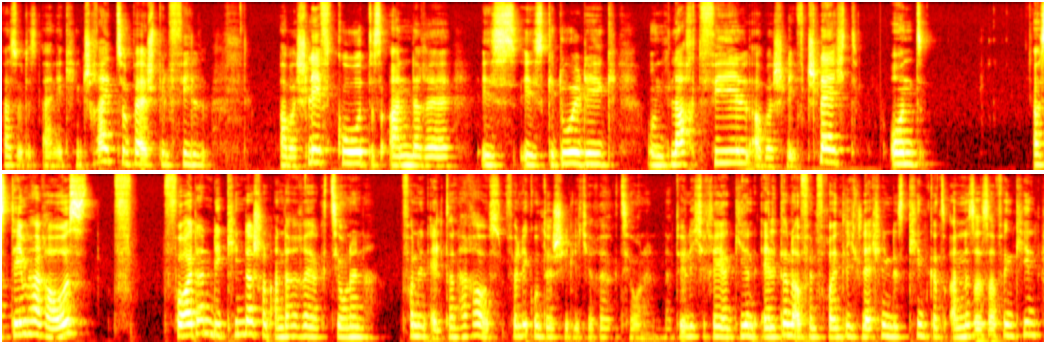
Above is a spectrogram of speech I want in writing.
Also das eine Kind schreit zum Beispiel viel, aber schläft gut, das andere ist, ist geduldig und lacht viel, aber schläft schlecht. Und aus dem heraus fordern die Kinder schon andere Reaktionen von den Eltern heraus. Völlig unterschiedliche Reaktionen. Natürlich reagieren Eltern auf ein freundlich lächelndes Kind ganz anders als auf ein Kind,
